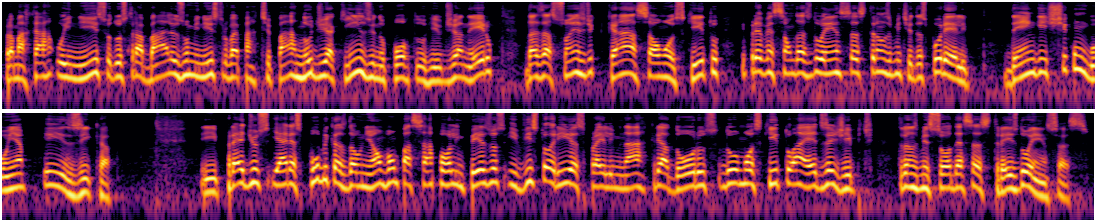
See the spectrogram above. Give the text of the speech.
Para marcar o início dos trabalhos, o ministro vai participar no dia 15, no Porto do Rio de Janeiro, das ações de caça ao mosquito e prevenção das doenças transmitidas por ele: dengue, chikungunya e zika. E prédios e áreas públicas da União vão passar por limpezas e vistorias para eliminar criadouros do mosquito Aedes aegypti, transmissor dessas três doenças.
